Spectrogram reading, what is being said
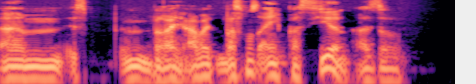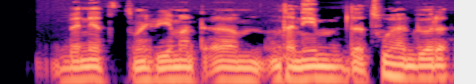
ähm, ist im Bereich Arbeit, was muss eigentlich passieren? Also wenn jetzt zum Beispiel jemand ähm, Unternehmen dazuhören würde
